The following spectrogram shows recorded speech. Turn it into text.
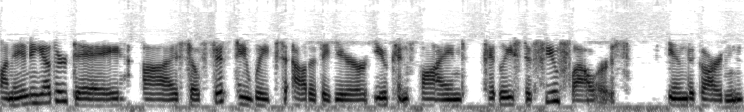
On any other day, uh, so 50 weeks out of the year, you can find at least a few flowers in the garden.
